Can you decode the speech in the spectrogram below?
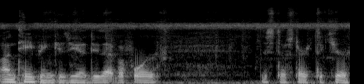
untaping because you got to do that before this stuff starts to cure.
